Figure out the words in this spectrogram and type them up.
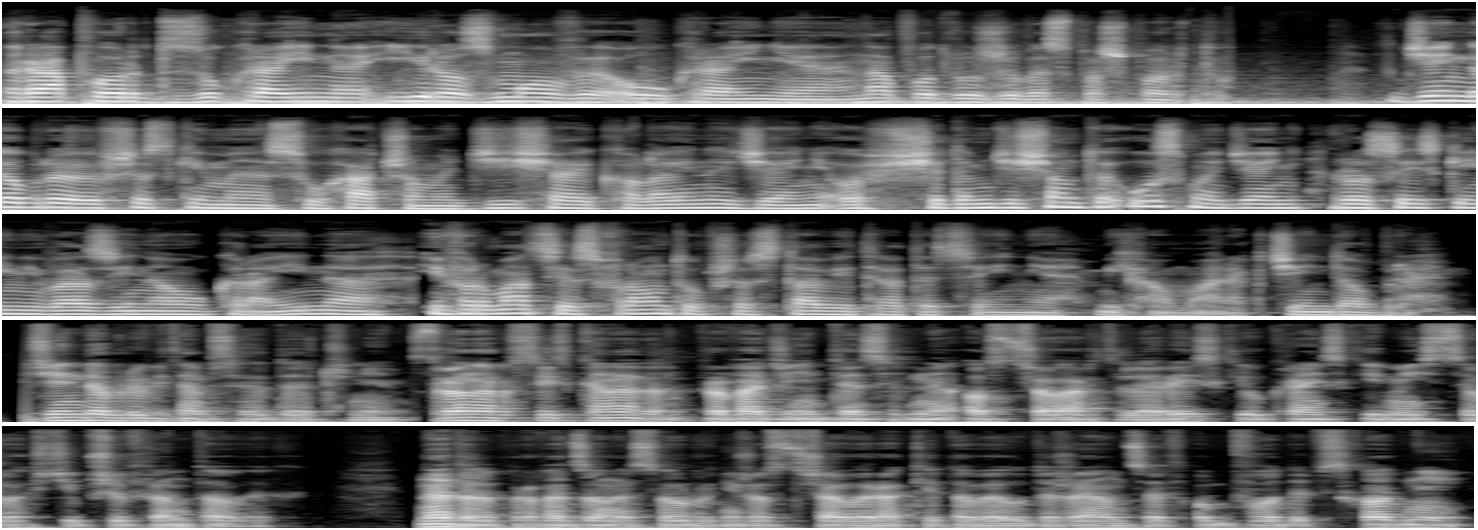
raport z Ukrainy i rozmowy o Ukrainie na podróży bez paszportu. Dzień dobry wszystkim słuchaczom. Dzisiaj kolejny dzień, 78 dzień rosyjskiej inwazji na Ukrainę. Informacje z frontu przedstawi tradycyjnie Michał Marek. Dzień dobry. Dzień dobry, witam serdecznie. Strona rosyjska nadal prowadzi intensywny ostrzał artyleryjski ukraińskiej miejscowości przyfrontowych. Nadal prowadzone są również ostrzały rakietowe uderzające w obwody wschodniej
